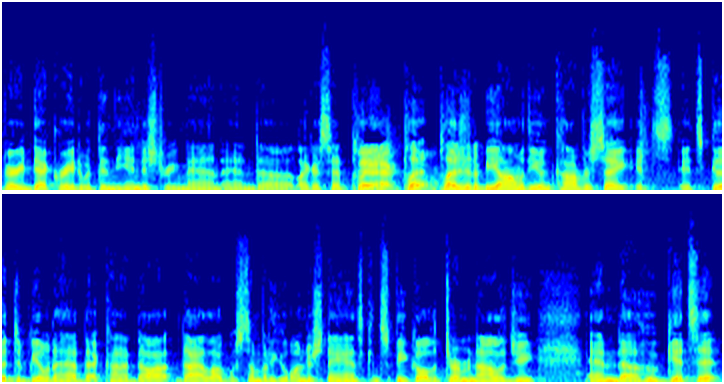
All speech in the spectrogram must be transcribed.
very decorated within the industry, man. And uh, like I said, pleasure, yeah, cool. ple- pleasure to be on with you and conversate. It's it's good to be able to have that kind of do- dialogue with somebody who understands, can speak all the terminology, and uh, who gets it.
